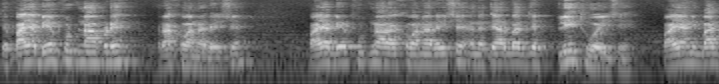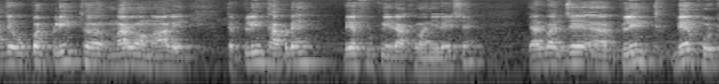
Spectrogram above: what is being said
તે પાયા બે ફૂટના આપણે રાખવાના રહેશે. પાયા બે ફૂટના રાખવાના રહેશે અને ત્યારબાદ જે પ્લિન્થ હોય છે, પાયાની બાદ જે ઉપર પ્લિન્થ મારવામાં આવે, તે પ્લિન્થ આપણે બે ફૂટની રાખવાની રહેશે. ત્યારબાદ જે પ્લિન્થ બે ફૂટ,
